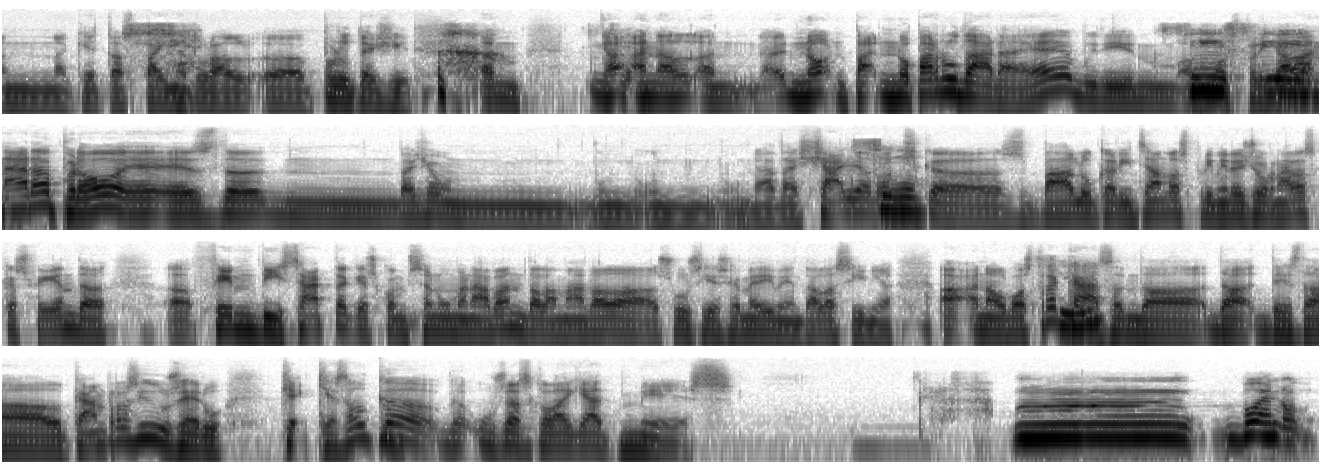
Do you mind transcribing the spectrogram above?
en aquest espai natural uh, protegit. Um, en el, en, no, no parlo d'ara, eh? Vull dir, sí, m'ho explicaven sí. ara, però és de, mm, vaja, un, un, un, una deixalla sí. doncs, que es va localitzar en les primeres jornades que es feien de uh, Fem dissabte, que és com s'anomenaven de la mà de l'Associació Mediambiental La Sínia. Uh, en el vostre sí. cas, de, de, des del Camp Residu Zero, què, què és el que us ha esglaiat més? Mm, bueno,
